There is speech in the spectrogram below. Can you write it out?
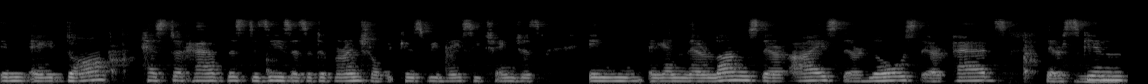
in a dog has to have this disease as a differential because we may see changes in again their lungs, their eyes, their nose, their pads, their skin,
